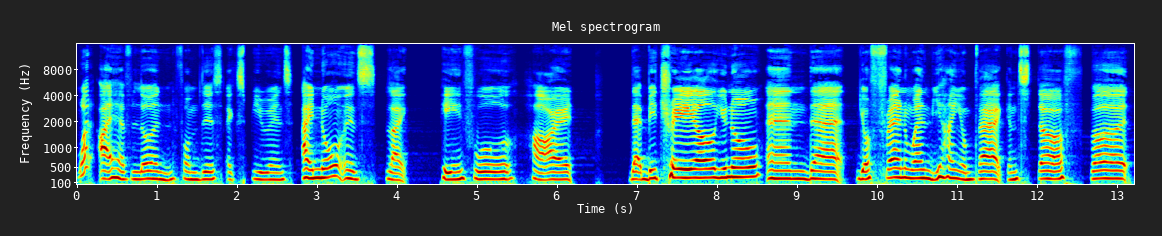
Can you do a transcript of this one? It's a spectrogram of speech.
What I have learned from this experience, I know it's like painful, hard, that betrayal, you know, and that your friend went behind your back and stuff, but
